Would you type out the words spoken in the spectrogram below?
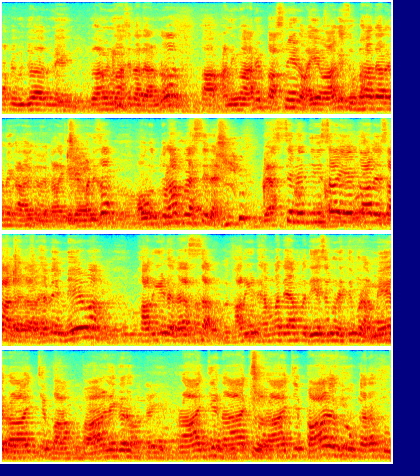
අපි බුදුහා මේ ස්වාමීන් වහන්සේලා දන්නවා අ, අනිවාර්යෙන් ප්‍රශ්න එනවා. ඒ වගේ සුභාධර්මයේ කලකිරීම නිසා අවුරුදු තුනක් වැස්සේ නැහැ. වැස්සේ නැති නිසා ඒ කාලේ සාගතාව. හැබැයි මේවා හරියට වැස්සා හරියට හැමදාම දේශගුණ තිබුණා මේ රාජ්‍ය පා- පාලනය කරපු රාජ්‍ය නායකයෝ රාජ්‍ය පාලකයෝ කරපු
